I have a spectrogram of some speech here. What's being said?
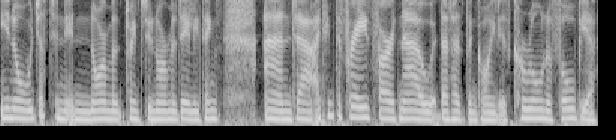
you know, just in, in normal, trying to do normal daily things. And uh, I think the phrase for it now that has been coined is coronaphobia.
